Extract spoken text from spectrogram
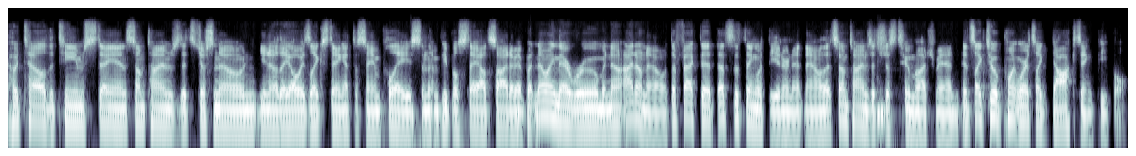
hotel the teams stay in. Sometimes it's just known, you know, they always like staying at the same place and then people stay outside of it. But knowing their room and no, I don't know. The fact that that's the thing with the internet now that sometimes it's just too much, man. It's like to a point where it's like doxing people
